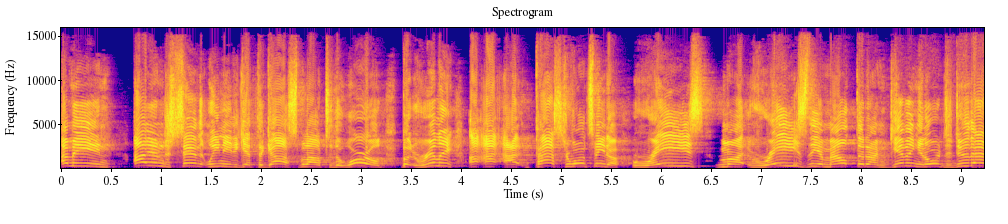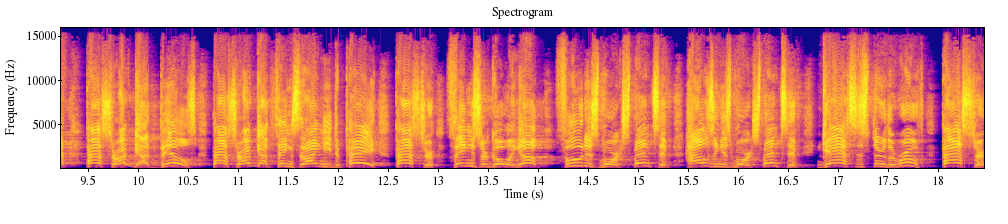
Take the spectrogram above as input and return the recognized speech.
I mean, I understand that we need to get the gospel out to the world, but really, I, I, I, Pastor wants me to raise my raise the amount that I'm giving in order to do that. Pastor, I've got bills. Pastor, I've got things that I need to pay. Pastor, things are going up. Food is more expensive. Housing is more expensive. Gas is through the roof. Pastor,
